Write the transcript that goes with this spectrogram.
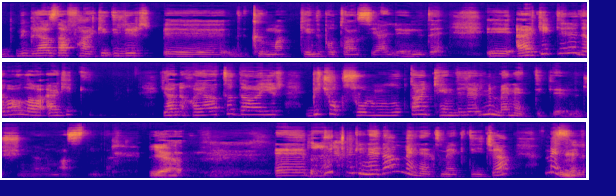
bi- biraz daha fark edilir e, kılmak kendi potansiyellerini de E, erkeklere de valla erkek yani hayata dair birçok sorumluluktan kendilerini men ettiklerini düşünüyorum aslında. Ya E, bu çünkü neden men etmek diyeceğim. Mesela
